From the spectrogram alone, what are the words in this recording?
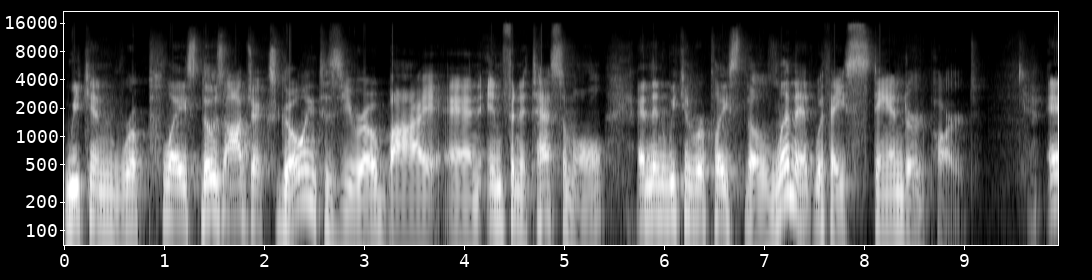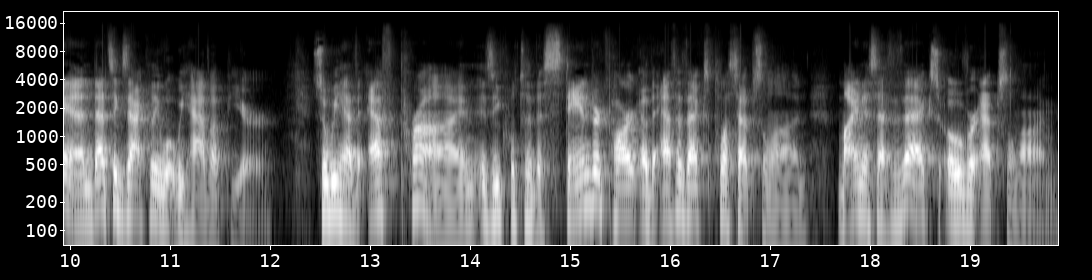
we can replace those objects going to zero by an infinitesimal, and then we can replace the limit with a standard part. And that's exactly what we have up here. So we have f prime is equal to the standard part of f of x plus epsilon minus f of x over epsilon.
